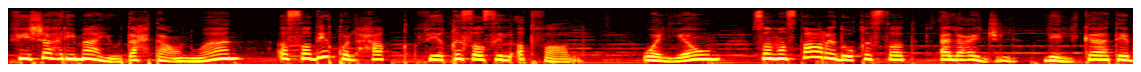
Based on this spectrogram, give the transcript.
في شهر مايو تحت عنوان الصديق الحق في قصص الأطفال. واليوم سنستعرض قصة العجل للكاتب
